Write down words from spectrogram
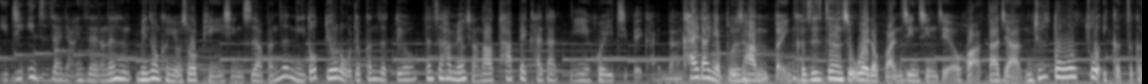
已经一直在讲，一直在讲。但是民众可能有时候便宜行事啊，反正你都丢了，我就跟着丢。但是他没有想到，他被开单，你也会一起被开单。开单也不是他们本意，可是真的是为了环境清洁的话，大家你就是多做一个这个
